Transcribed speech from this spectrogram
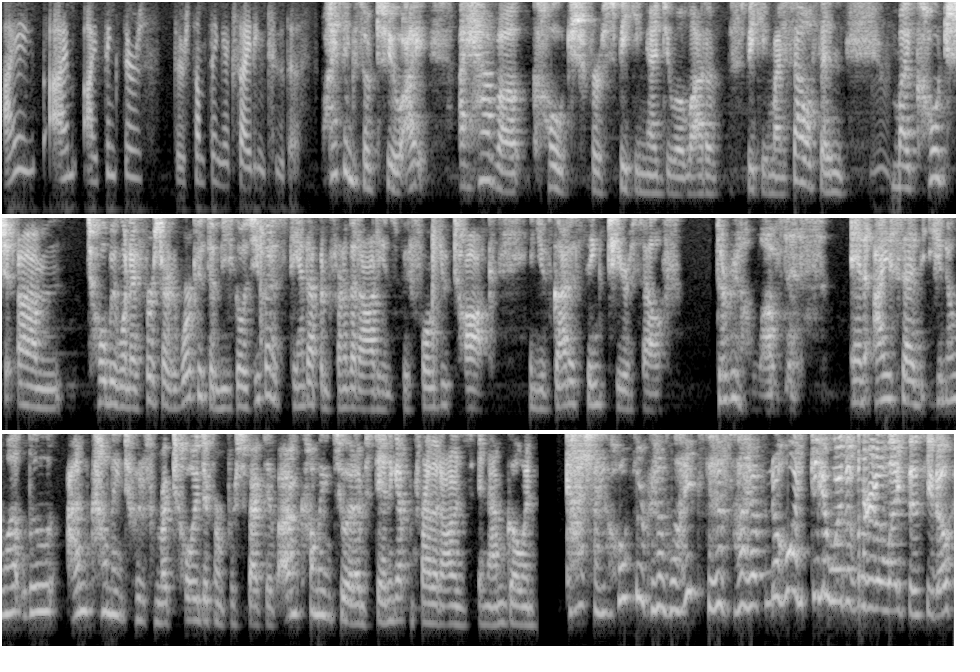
I, I, I think there's there's something exciting to this. I think so too. I I have a coach for speaking. I do a lot of speaking myself, and mm. my coach um, told me when I first started working with him, he goes, "You got to stand up in front of that audience before you talk, and you've got to think to yourself, they're going to love this." And I said, you know what, Lou? I'm coming to it from a totally different perspective. I'm coming to it. I'm standing up in front of that audience and I'm going, gosh, I hope they're going to like this. I have no idea whether they're going to like this, you know?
